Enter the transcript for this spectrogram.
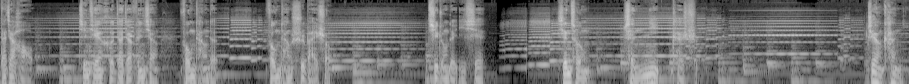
大家好，今天和大家分享冯唐的《冯唐诗百首》，其中的一些，先从沉溺开始。这样看你，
